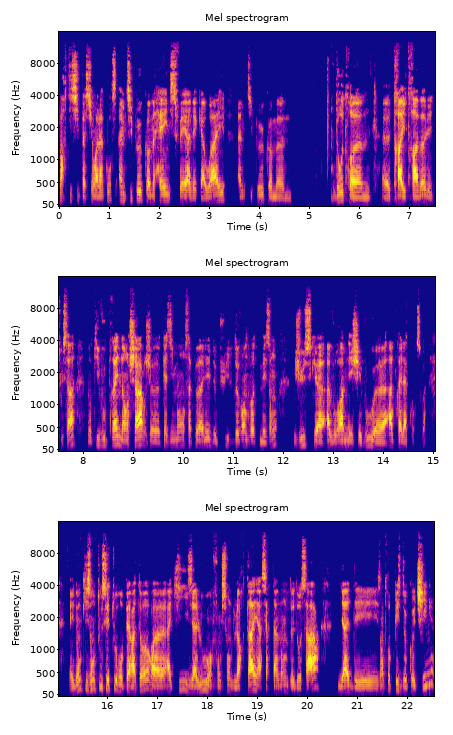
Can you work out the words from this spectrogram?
participation à la course, un petit peu comme Haynes fait avec Hawaï, un petit peu comme euh, d'autres euh, euh, Try Travel et tout ça. Donc ils vous prennent en charge quasiment, ça peut aller depuis le devant de votre maison jusqu'à vous ramener chez vous après la course. Et donc ils ont tous ces tours opérateurs à qui ils allouent en fonction de leur taille un certain nombre de dossards. Il y a des entreprises de coaching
